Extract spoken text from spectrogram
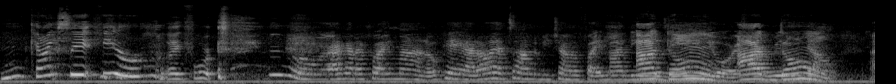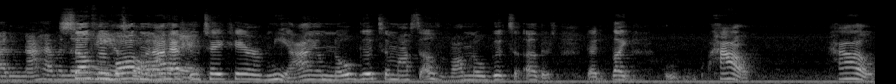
Hmm, can I sit here like for? I gotta fight mine. Okay, I don't have time to be trying to fight my demons I don't. and yours. I, I really don't. don't. I do not have enough self involvement. I have that. to take care of me. I am no good to myself if I'm no good to others. That like how, how,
